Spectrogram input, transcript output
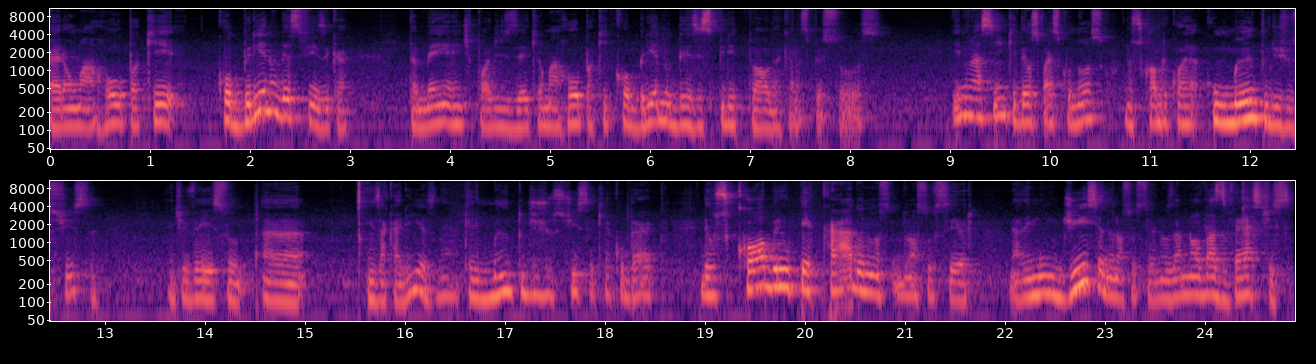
eram uma roupa que cobria a nudez física, também a gente pode dizer que é uma roupa que cobria a nudez espiritual daquelas pessoas. E não é assim que Deus faz conosco, nos cobre com, um manto de justiça. A gente vê isso uh, em Zacarias, né? aquele manto de justiça que é coberto. Deus cobre o pecado do nosso ser, né? a imundícia do nosso ser, nos dá novas vestes.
